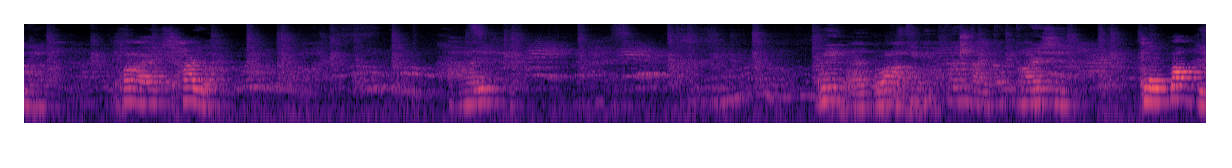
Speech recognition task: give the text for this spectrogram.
is five higher. I green and brown. I see two monkeys.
